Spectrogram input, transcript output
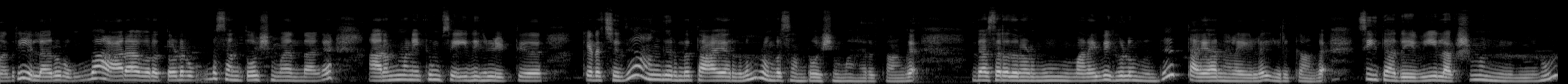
மாதிரி எல்லாரும் ரொம்ப ஆறாவரத்தோட ரொம்ப சந்தோஷமாக இருந்தாங்க. அரண்மனைக்கும் செய்திகள் இட்டு கிடச்சிது. அங்கே இருந்த தாயார்களும் ரொம்ப சந்தோஷமாக இருக்காங்க. தசரதனோட முன் மனைவிகளும் வந்து தயார் நிலையில் இருக்காங்க. சீதாதேவி லக்ஷ்மணனும்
